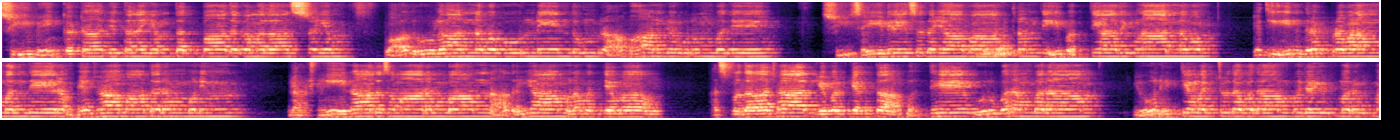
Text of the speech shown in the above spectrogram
श्रीवेङ्कटार्यतनयं तत्पादकमलाश्रयं वादूलान्नवपूर्णेन्दुं रामानुजगुरुं भजे श्रीशैलेशदयापात्रं दीभक्त्यादिगुणान्नवं यतीन्द्रप्रवणं वन्दे रम्यजामातरं मुनिं लक्ष्मीनाथसमारम्भां नादयामुनमध्यमाम् अस्मदाचार्यपर्यन्तां वन्दे गुरुपरम्पराम् यो नित्यमच्युतपदाम्बुजयुग्मरुग्म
